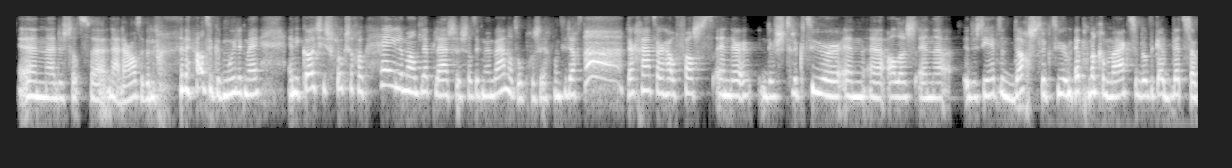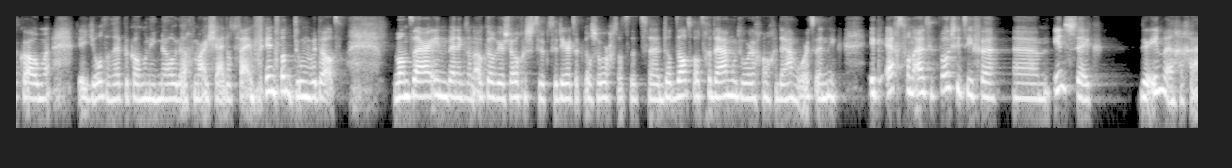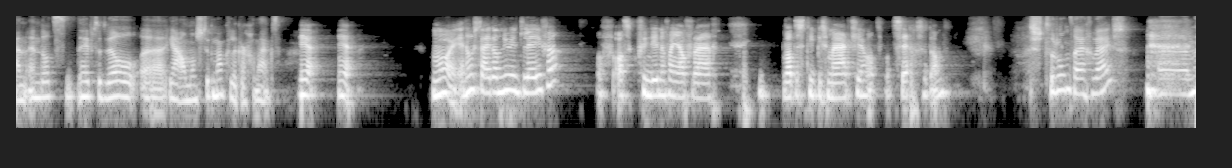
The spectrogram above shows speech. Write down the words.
En uh, dus dat, uh, nou, daar, had ik het, daar had ik het moeilijk mee. En die coach die schrok zich ook helemaal het leplaatsen dus dat ik mijn baan had opgezegd. Want die dacht, ah, daar gaat er hou vast en er, de structuur en uh, alles. En, dus die heeft een dagstructuur met me gemaakt, zodat ik uit bed zou komen. Ik dacht, joh, dat heb ik allemaal niet nodig. Maar als jij dat fijn vindt, dan doen we dat. Want daarin ben ik dan ook wel weer zo gestructureerd dat ik wil zorgen dat, het, dat dat wat gedaan moet worden, gewoon gedaan wordt. En ik, ik echt vanuit die positieve um, insteek erin ben gegaan. En dat heeft het wel uh, ja, allemaal een stuk makkelijker gemaakt. Ja, ja. Mooi. En hoe sta je dan nu in het leven? Of als ik vriendinnen van jou vraag, wat is typisch Maartje? Wat, wat zeggen ze dan? Stront eigenwijs. um,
